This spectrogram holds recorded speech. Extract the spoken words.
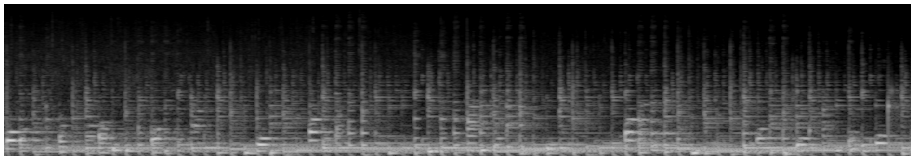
thank you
